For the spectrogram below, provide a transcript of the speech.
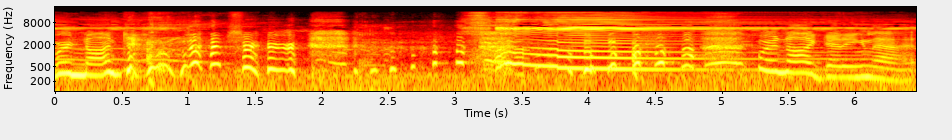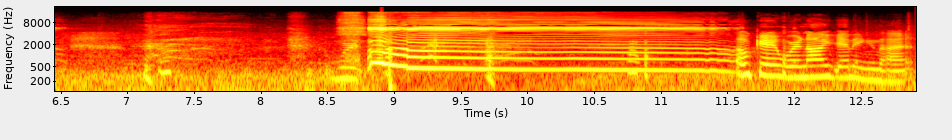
We're not getting that for her. We're not getting that. We're Okay, we're not getting that.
